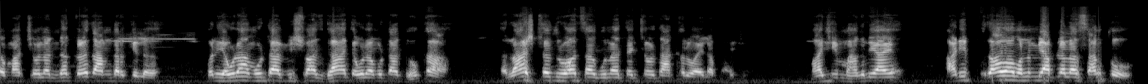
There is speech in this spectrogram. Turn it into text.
मागच्या वेळेला न कळत आमदार केलं. पण एवढा मोठा विश्वासघात एवढा मोठा धोका राष्ट्रद्रोहाचा गुन्हा त्यांच्यावर दाखल व्हायला पाहिजे. माझी मागणी आहे आणि पुरावा म्हणून मी आपल्याला सांगतो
